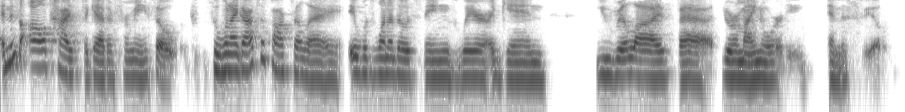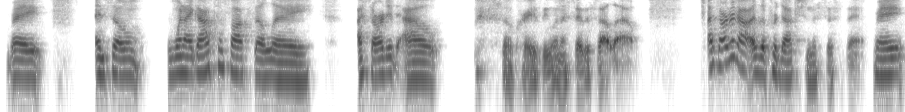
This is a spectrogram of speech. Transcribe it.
and this all ties together for me. So, so when I got to Fox LA, it was one of those things where, again, you realize that you're a minority in this field, right? And so when I got to Fox LA, I started out so crazy when I say this out loud. I started out as a production assistant, right?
